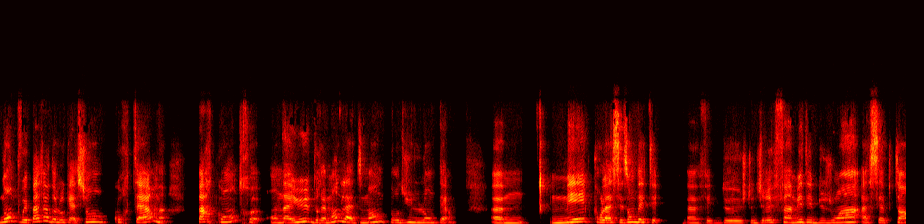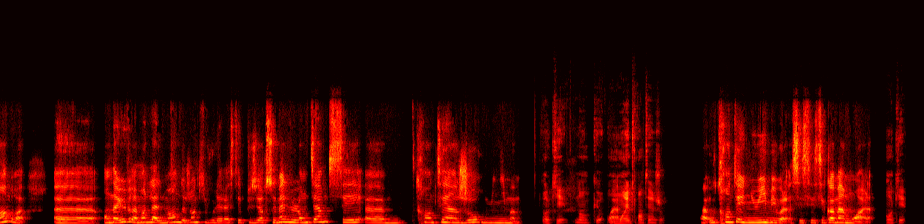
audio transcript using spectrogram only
non, on ne pouvait pas faire de location court terme. Par contre, on a eu vraiment de la demande pour du long terme, euh, mais pour la saison d'été. fait que de, je te dirais, fin mai, début juin à septembre, on a eu vraiment de la demande de gens qui voulaient rester plusieurs semaines. Le long terme, c'est 31 jours minimum. OK, donc au moins 31 jours. Ou 31 nuits, mais voilà, c'est comme un mois. Là. OK.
